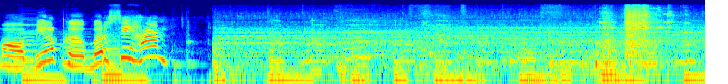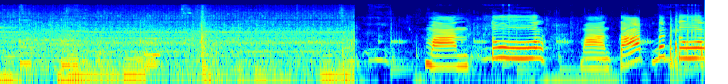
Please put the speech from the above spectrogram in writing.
mobil kebersihan. Mantul, mantap betul.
